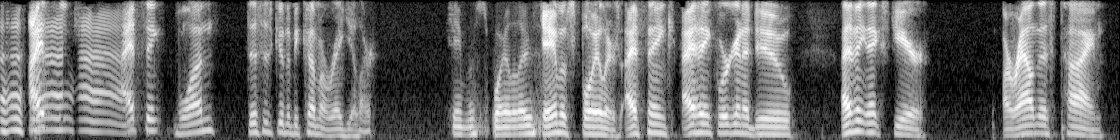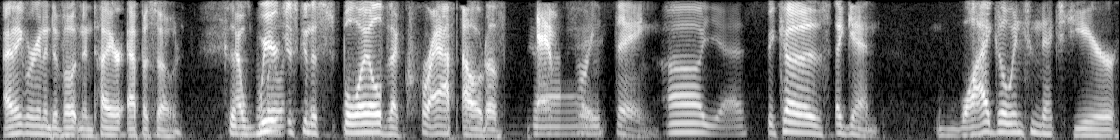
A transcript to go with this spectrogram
I think, I think one. This is going to become a regular game of spoilers. game of spoilers. I think. I think we're going to do. I think next year, around this time, I think we're going to devote an entire episode. And we're just going to spoil the crap out of Nice. everything. Oh yes. Because again, why go into next year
